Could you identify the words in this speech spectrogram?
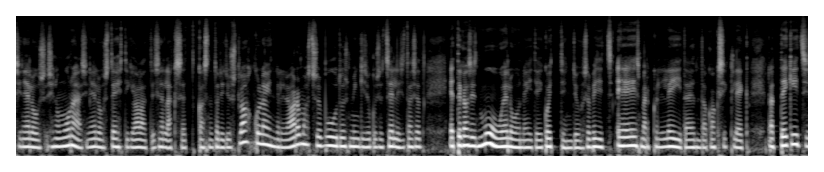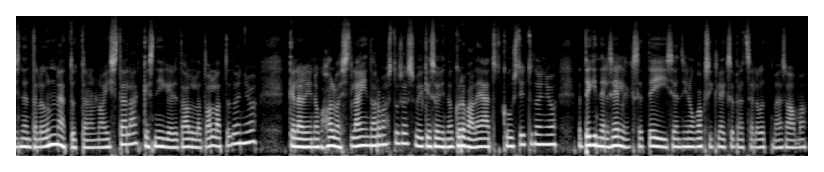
siin elus, sinu mure siin elus tehtigi alati selleks, et kas nad olid just lahku läinud, neil oli armastuse puudus, mingisugused sellised asjad, et ega siis muu elu neid ei kottinud ju, sa pidid, eesmärk oli leida enda kaksikleek. Nad tegid siis nendele õnnetutele naistele, kes niigi olid alla tallatud, onju, kellel oli nagu halvasti läinud armastuses või kes olid nagu kõrvale jäetud, ghost itud, onju, nad tegid neile selgeks, et ei, see on sinu kaksikleek, sa pead selle võtma ja saama.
